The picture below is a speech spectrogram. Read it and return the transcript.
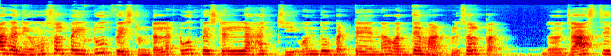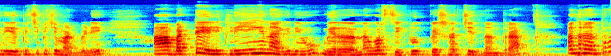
ಆಗ ನೀವು ಸ್ವಲ್ಪ ಈ ಟೂತ್ ಪೇಸ್ಟ್ ಉಂಟಲ್ಲ ಟೂತ್ ಪೇಸ್ಟ್ ಎಲ್ಲ ಹಚ್ಚಿ ಒಂದು ಬಟ್ಟೆಯನ್ನು ಒದ್ದೆ ಮಾಡ್ಕೊಳ್ಳಿ. ಸ್ವಲ್ಪ, ಜಾಸ್ತಿ ನೀರು ಪಿಚಿ ಪಿಚಿ ಮಾಡಬೇಡಿ. ಆ ಬಟ್ಟೆಯಲ್ಲಿ ಕ್ಲೀನಾಗಿ ನೀವು ಮಿರರನ್ನು ಒರೆಸಿ ಟೂತ್ ಪೇಸ್ಟ್ ಹಚ್ಚಿದ ನಂತರ, ಅದರ ನಂತರ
